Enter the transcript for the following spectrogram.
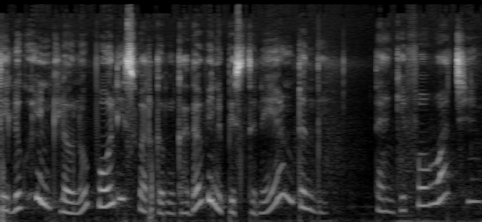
తెలుగు ఇంట్లోనూ పోలీస్ వర్గం కథ వినిపిస్తూనే ఉంటుంది. థ్యాంక్ యూ ఫర్ వాచింగ్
